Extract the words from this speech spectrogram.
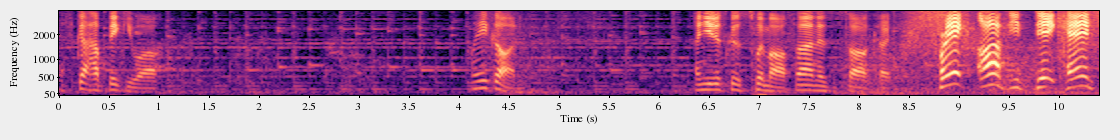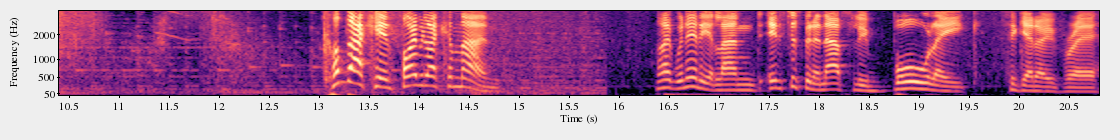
I forgot how big you are. Where you gone? And you're just gonna swim off. And there's a Sarco. Frick off, you dickhead! Come back here, fight me like a man. Right, we're nearly at land. It's just been an absolute ball ache to get over here.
